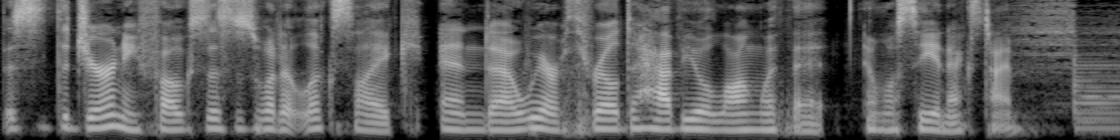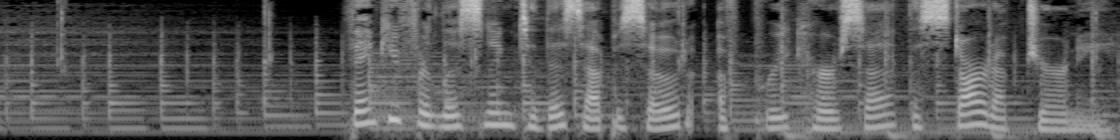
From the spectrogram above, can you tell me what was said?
This is the journey, folks. This is what it looks like. And uh, we are thrilled to have you along with it. And we'll see you next time. Thank you for listening to this episode of Precursa, the Startup Journey.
